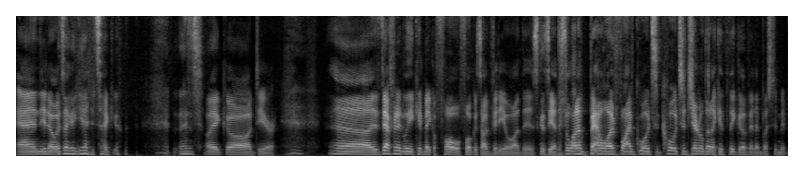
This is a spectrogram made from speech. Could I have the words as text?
And you know it's like again it's like it's like oh dear uh, definitely could make a full focus on video on this because yeah, there's a lot of Babylon Five quotes and quotes in general that I can think of, and I must admit,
